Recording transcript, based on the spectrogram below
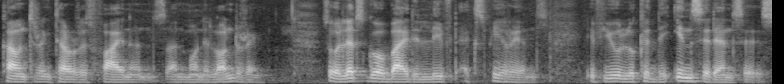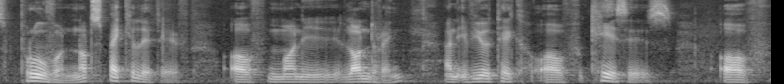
countering terrorist finance and money laundering. So let's go by the lived experience. If you look at the incidences, proven, not speculative, of money laundering, and if you take of cases of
